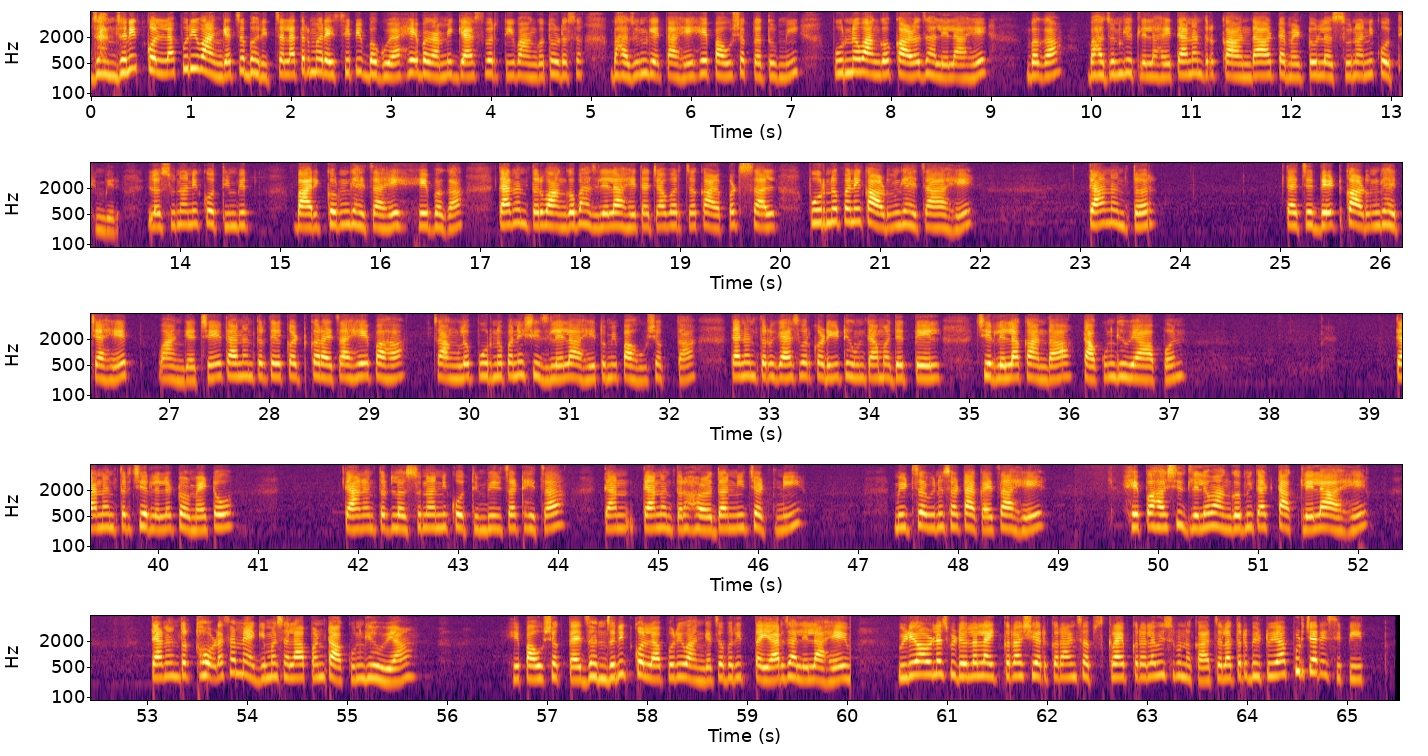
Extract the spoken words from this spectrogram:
झणझणीत कोल्हापुरी वांग्याचं भरीत. चला तर मग रेसिपी बघूया. हे बघा मी गॅसवरती वांगं थोडंसं भाजून घेत आहे. हे पाहू शकता तुम्ही पूर्ण वांगं काळं झालेलं आहे. बघा भाजून घेतलेलं आहे. त्यानंतर कांदा टमॅटो लसूण आणि कोथिंबीर. लसूण आणि कोथिंबीर बारीक करून घ्यायचं आहे. हे बघा त्यानंतर वांगं भाजलेलं आहे. त्याच्यावरचं काळपट साल पूर्णपणे काढून घ्यायचा आहे. त्यानंतर त्याचे देठ काढून घ्यायचे आहेत वांग्याचे. त्यानंतर ते कट करायचं आहे. पहा. चांगलं पूर्णपणे शिजलेलं आहे तुम्ही पाहू शकता. त्यानंतर गॅसवर कढई ठेवून त्यामध्ये तेल चिरलेला कांदा टाकून घेऊया आपण. त्यानंतर चिरलेलं टोमॅटो त्यानंतर लसूण आणि कोथिंबीरचा ठेचा त्या त्यानंतर हळद आणि चटणी मीठ चवीनुसार टाकायचं आहे. हे पहा शिजलेलं वांगं मी त्यात टाकलेलं आहे. त्यानंतर थोडासा मॅगी मसाला आपण टाकून घेऊया. हे पाहू शकताय. झणझणीत कोल्हापुरी वांग्याचं भरीत तयार झालेलं आहे. व्हिडिओ आवडल्यास व्हिडिओला लाईक करा शेअर करा आणि सबस्क्राईब करायला विसरू नका. चला तर भेटूया पुढच्या रेसिपीत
